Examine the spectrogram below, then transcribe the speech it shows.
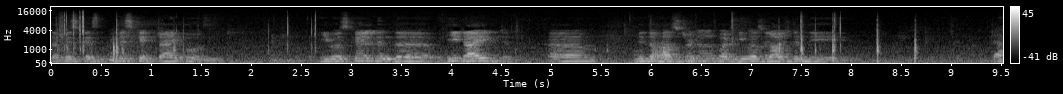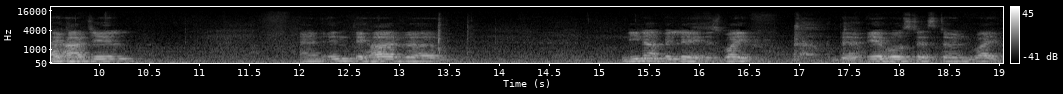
the biscuit, biscuit tycoon. He was killed in the, he died um, in the hospital, but he was lodged in the Tihar jail. And in Tihar, uh, Nina Pillai, his wife, the air hostess turned wife,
